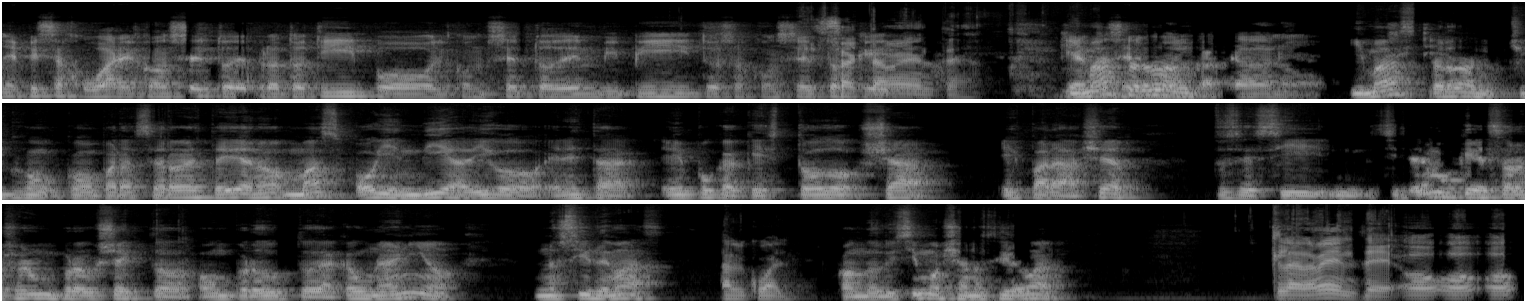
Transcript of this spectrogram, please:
empieza a jugar el concepto de prototipo, el concepto de MVP, todos esos conceptos que, Exactamente. que Y antes más, perdón, cascada no Y más, existía. perdón, chicos, como, como para cerrar esta idea, ¿no? Más hoy en día, digo, en esta época que es todo ya, es para ayer. Entonces, si, si tenemos que desarrollar un proyecto o un producto de acá a un año, no sirve más. Tal cual. Cuando lo hicimos ya no sirve más. Claramente. O, o- o-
